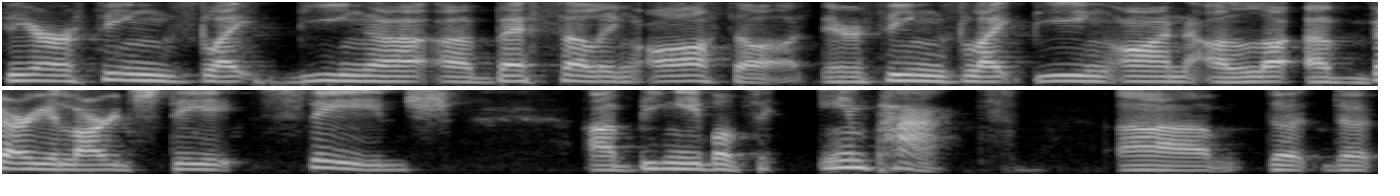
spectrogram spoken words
there are things like being a, a best-selling author. There are things like being on a, lo- a very large sta- stage, uh, being able to impact um, the, the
